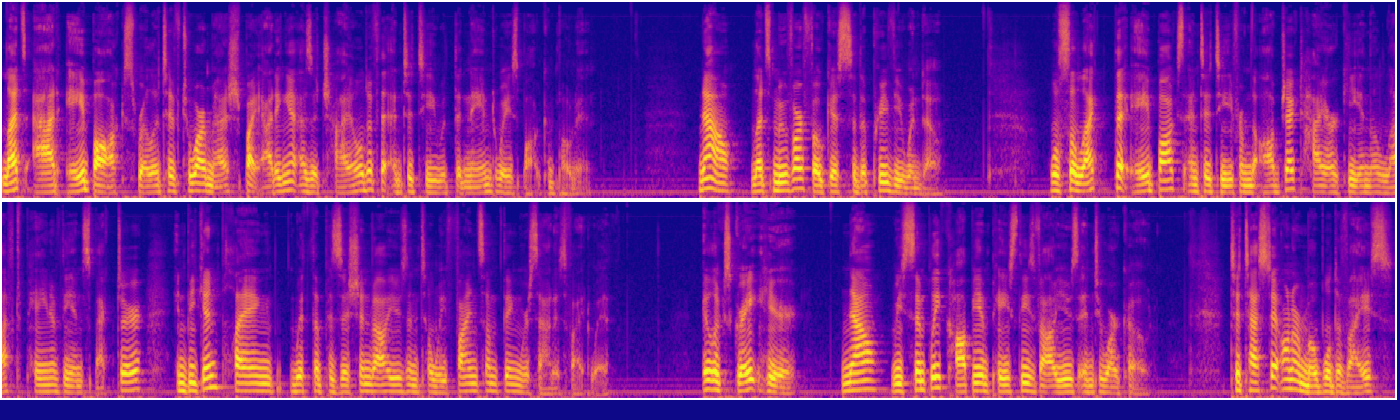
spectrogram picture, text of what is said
Let's add a box relative to our mesh by adding it as a child of the entity with the named wayspot component. Now, let's move our focus to the preview window. We'll select the A box entity from the object hierarchy in the left pane of the inspector and begin playing with the position values until we find something we're satisfied with. It looks great here, now, we simply copy and paste these values into our code. To test it on our mobile device,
